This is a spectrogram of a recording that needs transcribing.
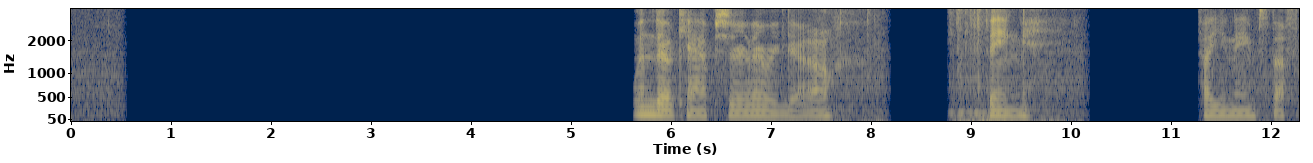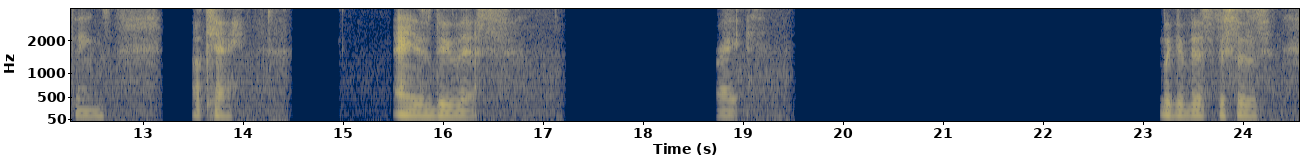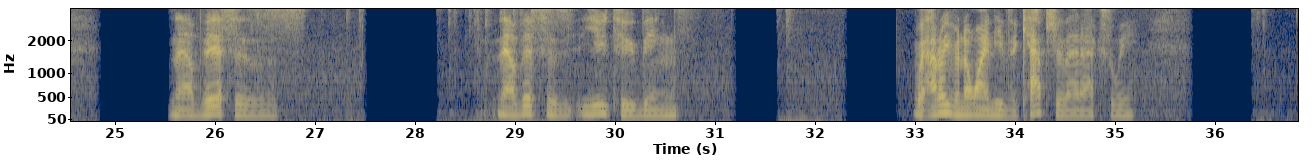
Window capture, there we go. Thing. That's how you name stuff things. Okay. And just do this. Right? Look at this. This is... Now this is... Now this is YouTubing. Wait, I don't even know why I needed to capture that, actually.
